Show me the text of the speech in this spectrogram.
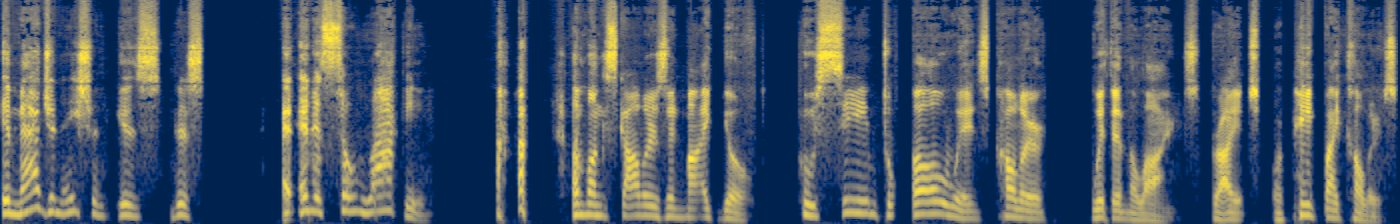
imagination is this, and, it's so lacking among scholars in my guild who seem to always color within the lines, right? Or paint by colors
